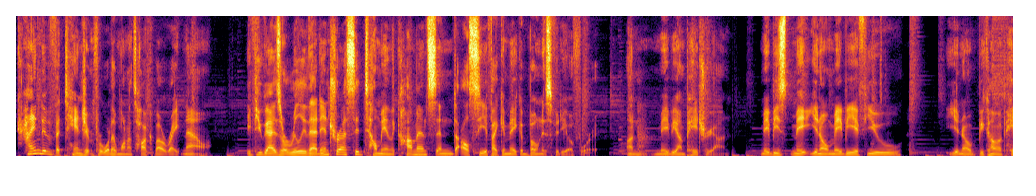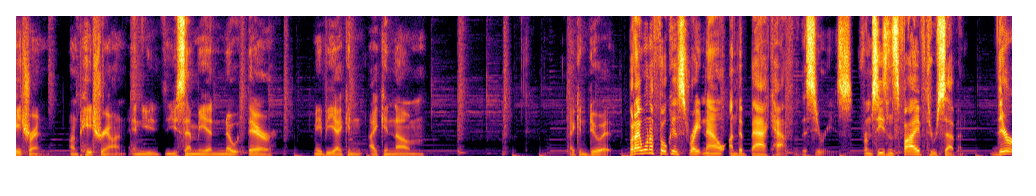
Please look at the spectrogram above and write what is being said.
kind of a tangent for what I want to talk about right now. If you guys are really that interested, tell me in the comments and I'll see if I can make a bonus video for it on maybe on Patreon. Maybe may, you know, maybe if you you know become a patron on Patreon and you you send me a note there, maybe I can I can um I can do it. But I want to focus right now on the back half of the series, from seasons 5 through 7. They're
